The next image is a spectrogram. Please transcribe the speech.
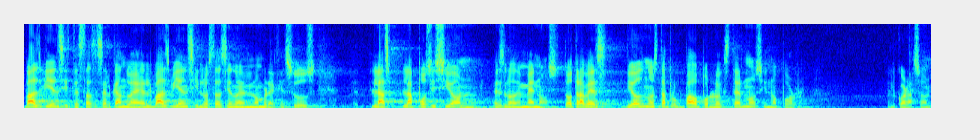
Vas bien si te estás acercando a Él. Vas bien si lo estás haciendo en el nombre de Jesús. la posición es lo de menos. Otra vez, Dios no está preocupado por lo externo, sino por el corazón.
